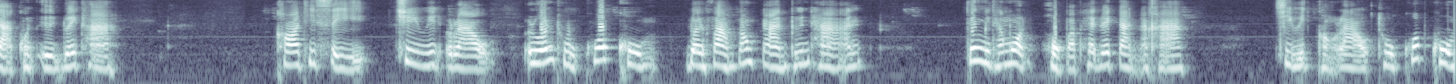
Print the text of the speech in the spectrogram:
จากคนอื่นด้วยค่ะ ข้อที่ 4 ชีวิตเราล้วนถูกควบคุม โดยความต้องการพื้นฐาน ซึ่งมีทั้งหมด 6 ประเภทด้วยกันนะคะ ชีวิตของเราถูกควบคุม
